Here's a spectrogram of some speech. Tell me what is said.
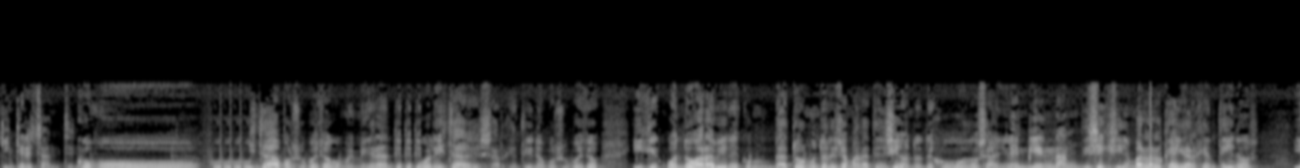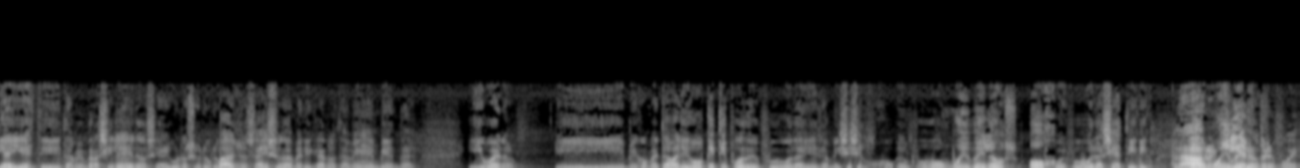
Qué interesante. ¿no? como futbolista, por supuesto, como inmigrante futbolista, es argentino, por supuesto, y que cuando ahora viene, a todo el mundo le llama la atención, donde jugó dos años, En Vietnam. dice que sin embargo que hay argentinos y hay este también brasileros y algunos uruguayos, hay sudamericanos también Mm. en Vietnam. Y bueno, y me comentaba, le digo, ¿qué tipo de fútbol hay? Ella me dice, es un, fútbol muy veloz, ojo, el fútbol asiático Claro, es muy siempre veloz. fue.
